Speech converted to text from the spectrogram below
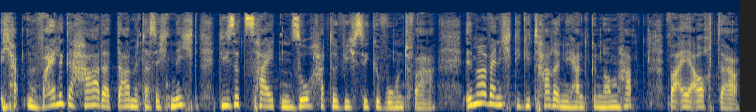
ich habe eine Weile gehadert damit, dass ich nicht diese Zeiten so hatte, wie ich sie gewohnt war. Immer wenn ich die Gitarre in die Hand genommen habe, war er auch da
